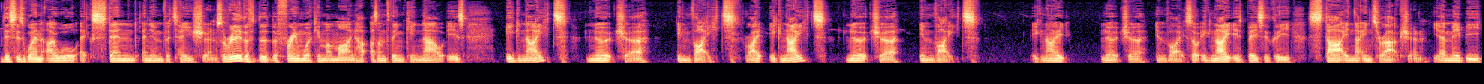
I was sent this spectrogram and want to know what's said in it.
this is when I will extend an invitation. So really, the the, the framework in my mind as I'm thinking now is ignite, nurture, invite. Right? Ignite, nurture, invite. Ignite, nurture, invite. So ignite is basically starting that interaction. Yeah, maybe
